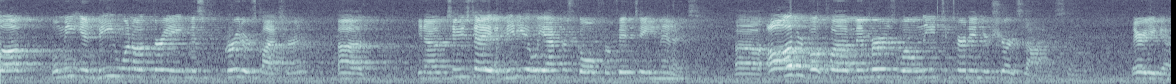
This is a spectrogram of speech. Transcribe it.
12, we'll meet in B103, Ms. Gruder's classroom, uh, you know, Tuesday immediately after school for 15 minutes. Uh, all other book club members will need to turn in your shirt size. So, there you go.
